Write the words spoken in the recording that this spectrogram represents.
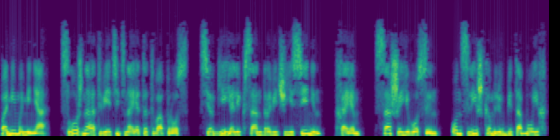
Помимо меня, сложно ответить на этот вопрос. Сергей Александрович Есенин, ХМ, Саша его сын, он слишком любит обоих,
